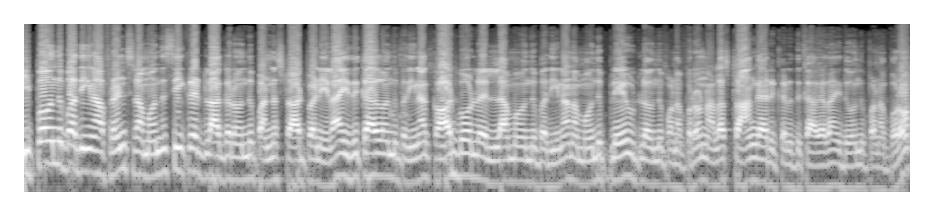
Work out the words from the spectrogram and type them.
இப்போ வந்து பார்த்தீங்கன்னா ஃப்ரெண்ட்ஸ் நம்ம வந்து சீக்ரெட் லாக்கர் வந்து பண்ண ஸ்டார்ட் பண்ணிடலாம் இதுக்காக வந்து பார்த்தீங்கன்னா கார்ட்போர்டில் இல்லாமல் வந்து பார்த்தீங்கன்னா நம்ம வந்து ப்ளேவுட்டில் வந்து பண்ண போகிறோம் நல்லா ஸ்ட்ராங்காக இருக்கிறதுக்காக தான் இது வந்து பண்ண போகிறோம்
